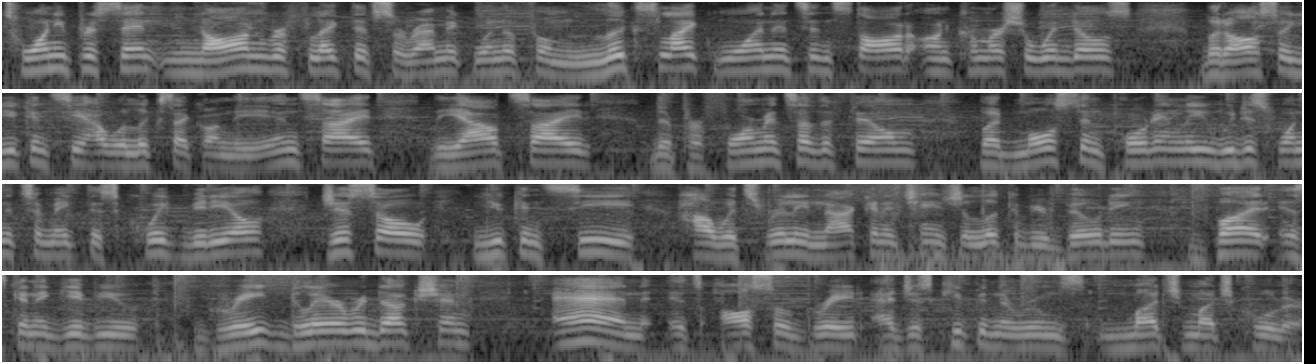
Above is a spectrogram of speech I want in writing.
20% non-reflective ceramic window film looks like when it's installed on commercial windows, but also you can see how it looks like on the inside, the outside, the performance of the film, but most importantly, we just wanted to make this quick video just so you can see how it's really not gonna change the look of your building, but it's gonna give you great glare reduction and it's also great at just keeping the rooms much, much cooler.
